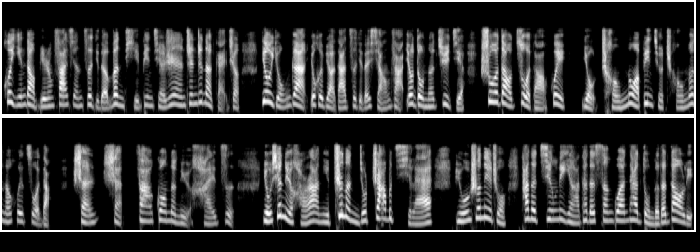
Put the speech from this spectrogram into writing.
会引导别人发现自己的问题，并且认认真真的改正。又勇敢，又会表达自己的想法，又懂得拒绝，说到做到，会有承诺，并且承诺的会做到。闪闪发光的女孩子，有些女孩啊，你真的你就扎不起来。比如说那种她的经历啊，她的三观，她懂得的道理，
